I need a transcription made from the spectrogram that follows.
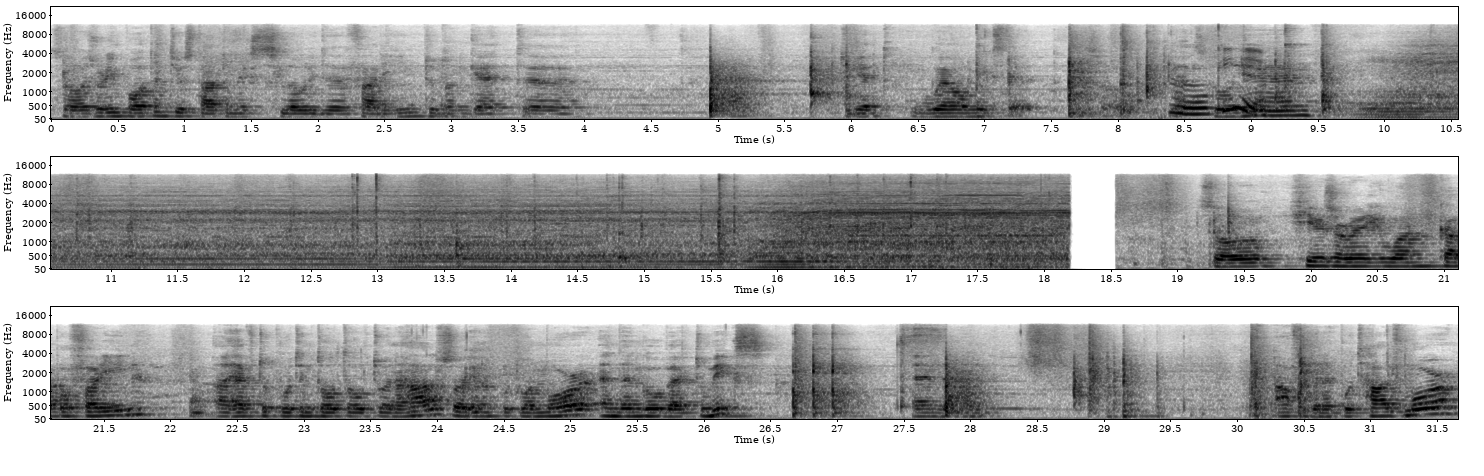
So it's really important you start to mix slowly the farine to don't get uh, to get well mixed. So let's go Okay. again. So here's already one cup of farine. I have to put in total two and a half, so I'm gonna put one more and then go back to mix. And then after that I put half more,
